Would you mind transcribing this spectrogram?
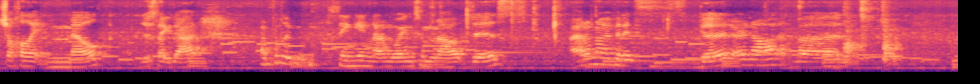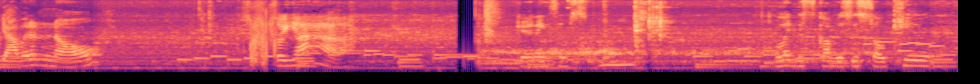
chocolate milk, just like that. I'm probably thinking that I'm going to melt this. I don't know if it's good or not, but yeah, we don't know. So yeah, Getting some spoons. Like this cup, this is so cute.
